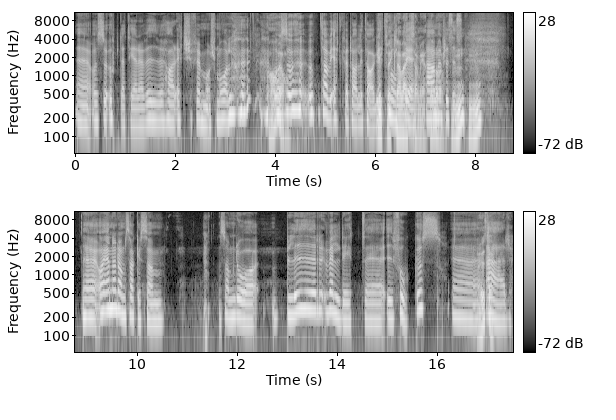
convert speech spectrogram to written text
Eh, och så uppdaterar vi, vi har ett 25-årsmål. ja, och så upp, tar vi ett kvartal i taget. Utveckla mot det. verksamheten Ja, då. men precis. Mm, mm. Eh, Och en av de saker som, som då blir väldigt eh, i fokus eh, just det. är,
